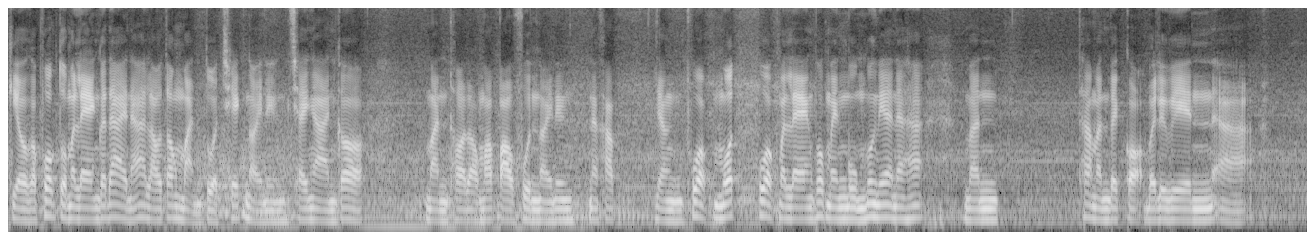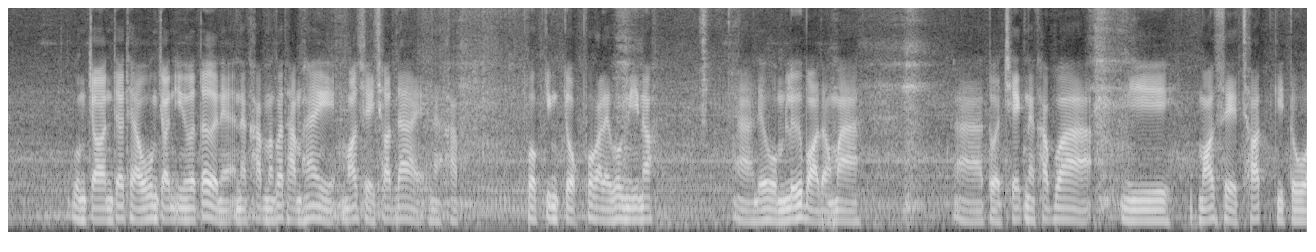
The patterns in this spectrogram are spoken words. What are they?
เกี่ยวกับพวกตัวแมลงก็ได้นะ เราต้องหมั่นตรวจเช็คหน่อยนึง ใช้งานก็หมั่นถอดออกมาเป่าฝุ่นหน่อยนึงนะครับ อย่างพวกมดพวกแมลงพวกแมงมุมพวกนี้นะฮะมันถ้ามันไปเกาะบริเวณอ่าวงจรแถวๆวงจรอินเวอร์เตอร์เนี่ยนะครับมันก็ทำให้มอสเซช็อตได้นะครับ พวกจิ้งจกพวกอะไรพวกนี้เนาะอ่าเดี๋ยวผมรื้อบอร์ดออกมาตรวจเช็คนะครับว่ามี มอสเซจช็อตกี่ตัว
